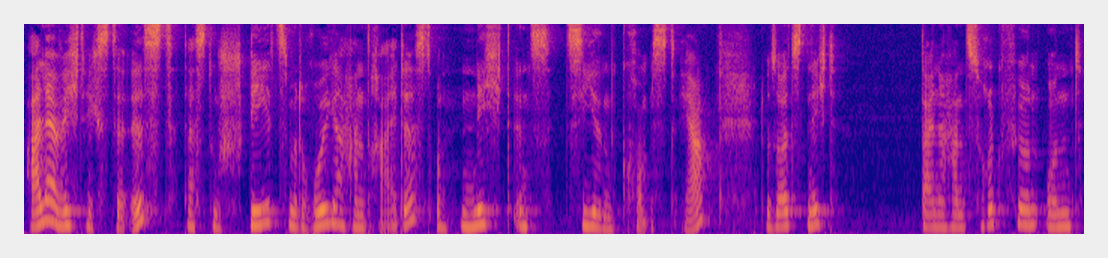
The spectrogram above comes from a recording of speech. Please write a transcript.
aller Wichtigste ist, dass du stets mit ruhiger Hand reitest und nicht ins Ziehen kommst. Ja, du sollst nicht deine Hand zurückführen und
